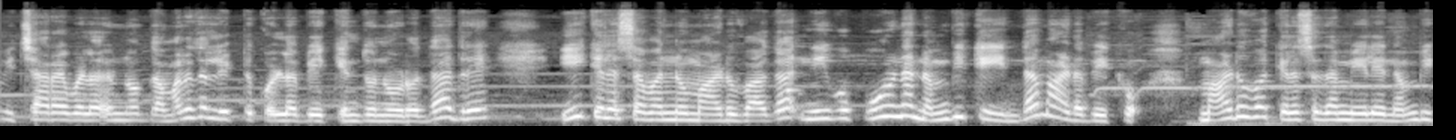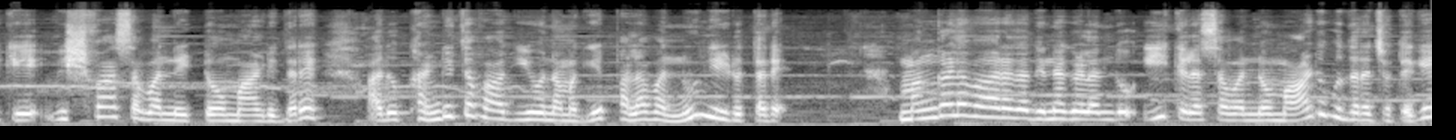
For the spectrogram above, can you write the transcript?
ವಿಚಾರಗಳನ್ನು ಗಮನದಲ್ಲಿಟ್ಟುಕೊಳ್ಳಬೇಕೆಂದು ನೋಡೋದಾದ್ರೆ, ಈ ಕೆಲಸವನ್ನು ಮಾಡುವಾಗ ನೀವು ಪೂರ್ಣ ನಂಬಿಕೆಯಿಂದ ಮಾಡಬೇಕು. ಮಾಡುವ ಕೆಲಸದ ಮೇಲೆ ನಂಬಿಕೆ, ವಿಶ್ವಾಸವನ್ನಿಟ್ಟು ಮಾಡಿದರೆ ಅದು ಖಂಡಿತವಾಗಿಯೂ ನಮಗೆ ಫಲವನ್ನು ನೀಡುತ್ತದೆ. ಮಂಗಳವಾರದ ದಿನಗಳಂದು ಈ ಕೆಲಸವನ್ನು ಮಾಡುವುದರ ಜೊತೆಗೆ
